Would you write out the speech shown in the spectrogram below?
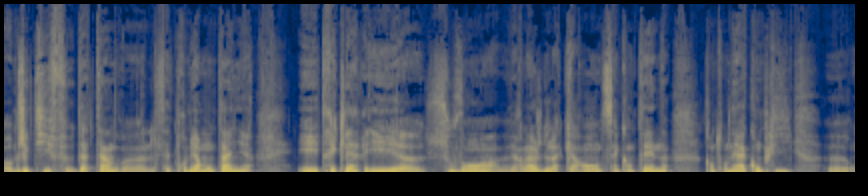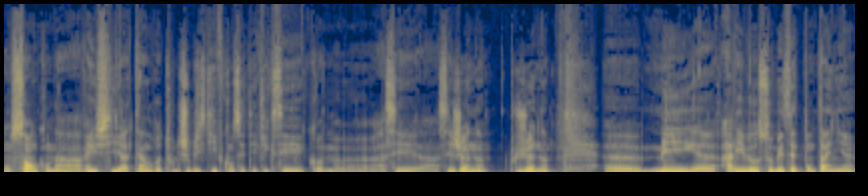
objectif d'atteindre cette première montagne est très clair et euh, souvent vers l'âge de la 40, cinquantaine, quand on est accompli, euh, on sent qu'on a réussi à atteindre tous les objectifs qu'on s'était fixés comme euh, assez, assez plus jeune. mais arrivé au sommet de cette montagne,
